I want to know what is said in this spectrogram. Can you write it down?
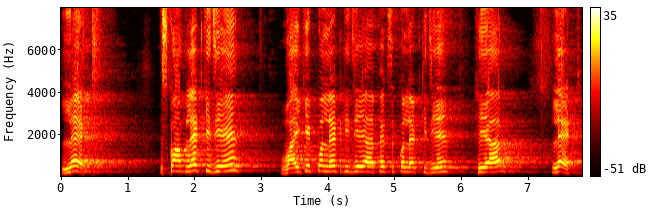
लेट इसको आप लेट कीजिए. Y के इक्वल लेट कीजिए या एफ़ एक्स इक्वल लेट कीजिए. हियर लेट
